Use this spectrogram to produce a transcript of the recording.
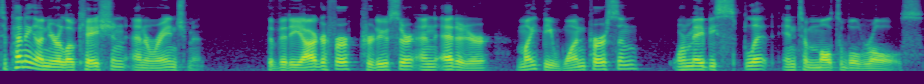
Depending on your location and arrangement, the videographer, producer, and editor might be one person or may be split into multiple roles.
